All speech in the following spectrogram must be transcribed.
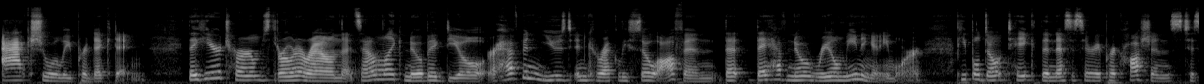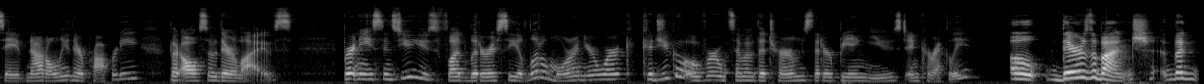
actually predicting. They hear terms thrown around that sound like no big deal or have been used incorrectly so often that they have no real meaning anymore. People don't take the necessary precautions to save not only their property, but also their lives. Brittany, since you use flood literacy a little more in your work, could you go over some of the terms that are being used incorrectly? Oh, there's a bunch. The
